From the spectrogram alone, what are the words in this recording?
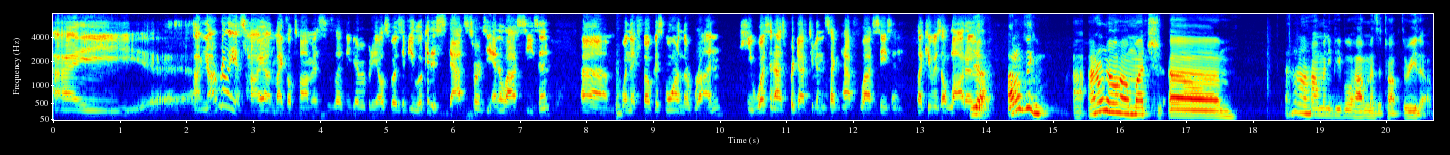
I uh, I'm not really as high on Michael Thomas as I think everybody else was. If you look at his stats towards the end of last season, um, when they focused more on the run, he wasn't as productive in the second half of last season. Like it was a lot of Yeah, I don't think I, I don't know how much. Um, I don't know how many people have him as a top three though,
